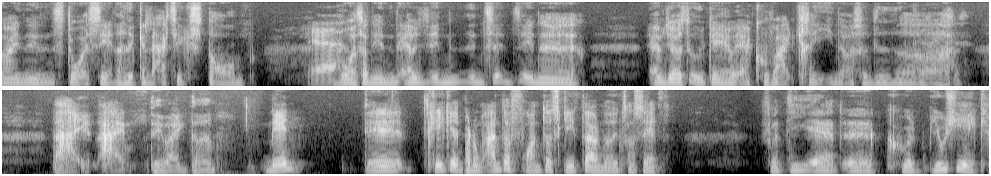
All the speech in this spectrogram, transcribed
var en, en stor serie, der hed Galactic Storm. Ja. hvor sådan en, en, en, en, en uh, Avengers udgave af Kuwait-krigen og så videre. Og, nej, nej, det var ikke noget. Men det skete på nogle andre fronter, skete der jo noget interessant. Fordi at uh, Kurt Busiek,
